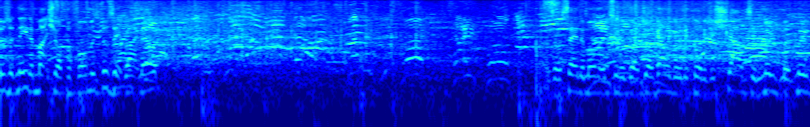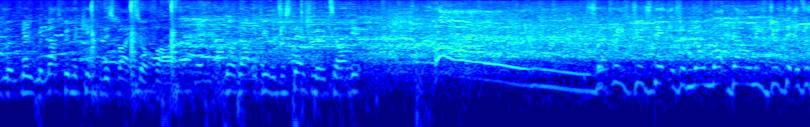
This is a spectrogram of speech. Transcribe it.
doesn't need a match your performance, does it, right now? I was saying a moment or two ago, Joe Gallagher in the corner just shouting movement, movement, movement. That's been the key to this fight so far. I've no doubt if he was a stationary target. Oh! Referee's judged it as a non-knockdown, he's judged it as a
